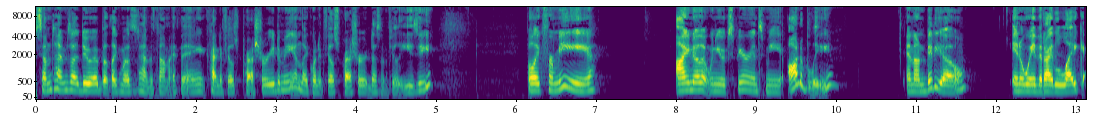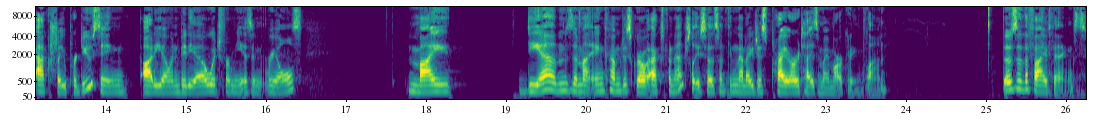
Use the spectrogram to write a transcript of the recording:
sometimes I do it, but like most of the time it's not my thing. It kind of feels pressury to me. And like when it feels pressure, it doesn't feel easy. But like for me, I know that when you experience me audibly and on video in a way that I like actually producing audio and video, which for me isn't reels, my DMs and my income just grow exponentially. So it's something that I just prioritize in my marketing plan. Those are the five things.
